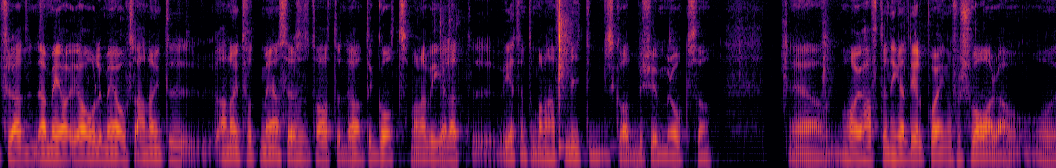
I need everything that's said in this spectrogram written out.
för att, nej, men jag, jag håller med också, han har, inte, han har inte fått med sig resultaten. Det har inte gått som han har velat. Vet inte om han har haft lite skadebekymmer också. Ehm, har ju haft en hel del poäng att försvara och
